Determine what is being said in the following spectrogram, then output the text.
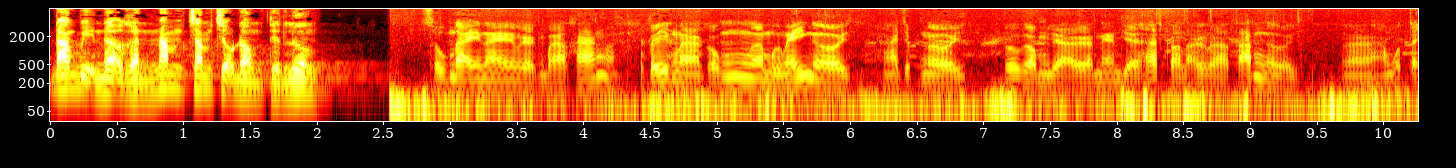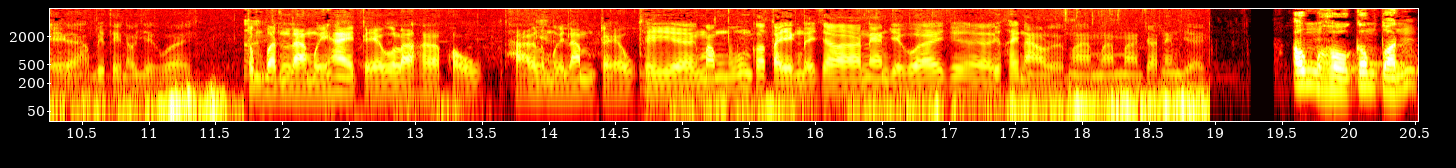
đang bị nợ gần 500 triệu đồng tiền lương. Xuống đây nay gần 3 tháng rồi. Tiên là cũng mười mấy người, hai chục người. Cuối cùng giờ anh em về hết còn lại là 8 người. À, không có tiền, không biết tiền đâu về quê. Trung bình là 12 triệu là phụ, thợ là 15 triệu. Thì à, mong muốn có tiền để cho anh em về quê chứ, chứ thế nào được mà, mà, mà cho anh em về. Ông Hồ Công Tuấn,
